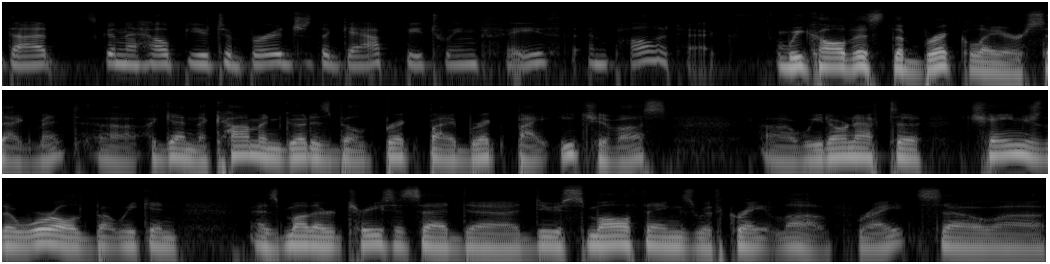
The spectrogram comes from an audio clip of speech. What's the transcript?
that's going to help you to bridge the gap between faith and politics. We call this the bricklayer segment. Uh, again, the common good is built brick by brick by each of us. Uh, we don't have to change the world, but we can, as Mother Teresa said, uh, do small things with great love, right? So uh,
